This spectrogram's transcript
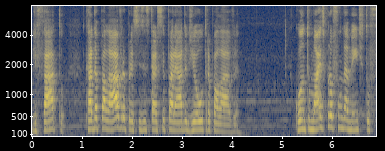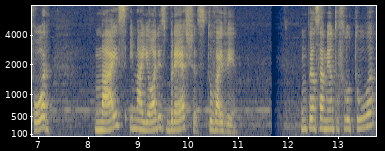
De fato, cada palavra precisa estar separada de outra palavra. Quanto mais profundamente tu for, mais e maiores brechas tu vai ver. Um pensamento flutua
